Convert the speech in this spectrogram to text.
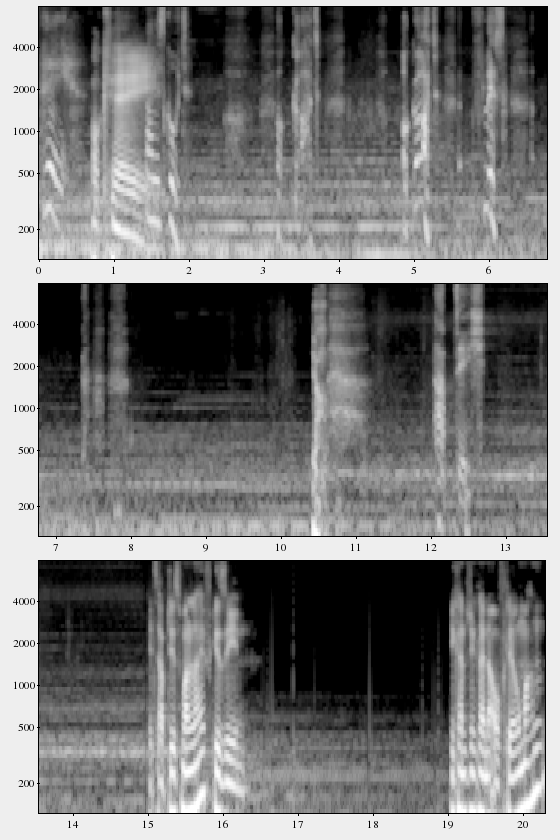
Hey, Okay. alles gut. Oh Gott. Oh Gott. Fliss. Ja. Hab dich. Jetzt habt ihr es mal live gesehen. Hier kann ich eine kleine Aufklärung machen.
